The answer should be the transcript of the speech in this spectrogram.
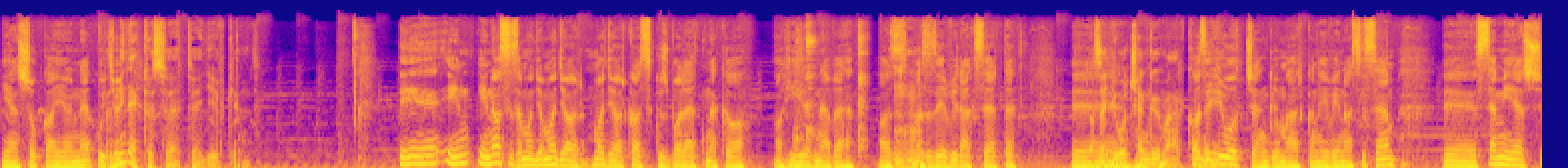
ilyen sokan jönnek. Úgy, minek köszönhető egyébként? Én, én, én azt hiszem, hogy a magyar, magyar klasszikus balettnek a, a hírneve az, uh-huh. az azért világszerte. Az egy jól csengő márka Az név? egy jól csengő márka névén azt hiszem. Személyes,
